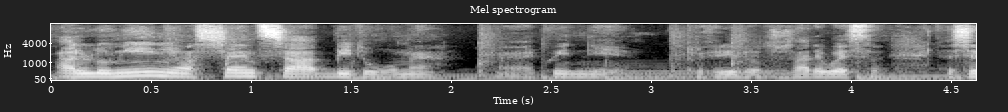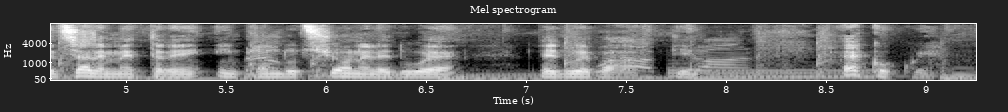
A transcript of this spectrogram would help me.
alluminio senza bitume eh, quindi ho preferito usare questo. L'essenziale è mettere in conduzione le due, le due parti. Ecco qui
